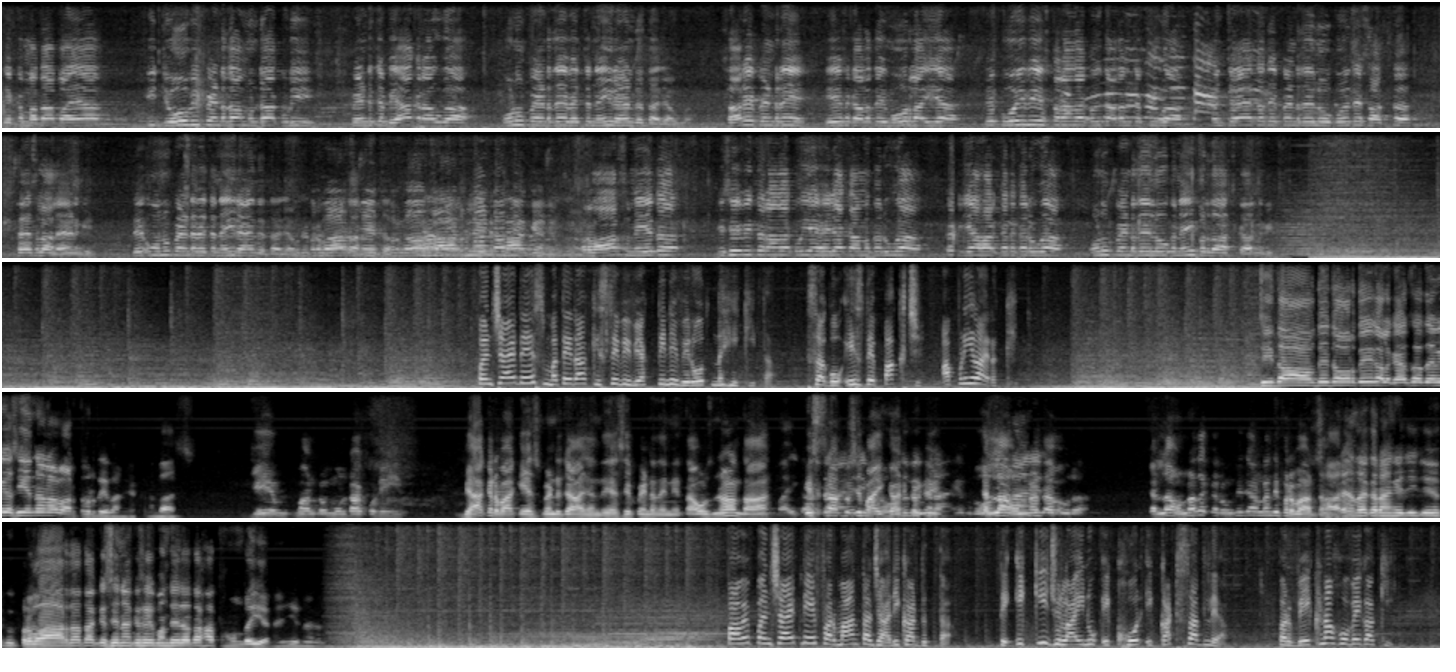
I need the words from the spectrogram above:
ਇੱਕ ਮਤਾ ਪਾਇਆ ਕਿ ਜੋ ਵੀ ਪਿੰਡ ਦਾ ਮੁੰਡਾ ਕੁੜੀ ਪਿੰਡ 'ਚ ਵਿਆਹ ਕਰਾਊਗਾ, ਉਹਨੂੰ ਪਿੰਡ ਦੇ ਵਿੱਚ ਨਹੀਂ ਰਹਿਣ ਦਿੱਤਾ ਜਾਊਗਾ। ਸਾਰੇ ਪਿੰਡ ਨੇ ਇਸ ਗੱਲ ਤੇ ਮੋਹਰ ਲਾਈ ਆ ਕਿ ਕੋਈ ਵੀ ਇਸ ਤਰ੍ਹਾਂ ਦਾ ਕੋਈ ਕਦਮ ਚੱਕੂਗਾ, ਪੰਚਾਇਤ ਅਤੇ ਪਿੰਡ ਦੇ ਲੋਕ ਉਹਦੇ ਤੇ ਸਖਤ ਫੈਸਲਾ ਲੈਣਗੇ ਤੇ ਉਹਨੂੰ ਪਿੰਡ ਵਿੱਚ ਨਹੀਂ ਰਹਿਣ ਦਿੱਤਾ ਜਾਊਗਾ ਪਰਿਵਾਰ ਸਮੇਤ ਪਰਿਵਾਰ ਸਮੇਤ ਕਿਸੇ ਵੀ ਤਰ੍ਹਾਂ ਦਾ ਕੋਈ ਇਹੋ ਜਿਹਾ ਕੰਮ ਕਰੂਗਾ ਘਟੀਆ ਹਰਕਤ ਕਰੂਗਾ ਉਹਨੂੰ ਪਿੰਡ ਦੇ ਲੋਕ ਨਹੀਂ ਬਰਦਾਸ਼ਤ ਕਰਨਗੇ ਪੰਚਾਇਤ ਦੇ ਇਸ ਮਤੇ ਦਾ ਕਿਸੇ ਵੀ ਵਿਅਕਤੀ ਨੇ ਵਿਰੋਧ ਨਹੀਂ ਕੀਤਾ ਸਗੋਂ ਇਸ ਦੇ ਪੱਖ 'ਚ ਆਪਣੀ رائے ਰੱਖੀ ਅਸੀਂ ਤਾਂ ਆਪਦੇ ਤੌਰ ਤੇ ਇਹ ਗੱਲ ਕਹਿ ਸਕਦੇ ਹਾਂ ਵੀ ਅਸੀਂ ਇਹਨਾਂ ਨਾਲ ਵਰਤ ਵਰਤੇਵਾਂਗੇ ਰੱਖਣਾ ਬਸ। ਜੇ ਮੰਨ ਲਓ ਮੁੰਡਾ ਕੁੜੀ ਵਿਆਹ ਕਰਵਾ ਕੇ ਇਸ ਪਿੰਡ ਚ ਆ ਜਾਂਦੇ ਆ ਇਸੇ ਪਿੰਡ ਦੇ ਨੇ ਤਾਂ ਉਸ ਨਾਲ ਦਾ ਕਿਸ ਤਰ੍ਹਾਂ ਤੁਸੀਂ ਬਾਈਕਾਟ ਕਰੋਗੇ? ਕੱਲਾ ਉਹਨਾਂ ਦਾ ਕੱਲਾ ਉਹਨਾਂ ਦਾ ਕਰੋਗੇ ਜਾਂ ਉਹਨਾਂ ਦੇ ਪਰਿਵਾਰ ਦਾ? ਸਾਰਿਆਂ ਦਾ ਕਰਾਂਗੇ ਜੀ ਜੇ ਕੋਈ ਪਰਿਵਾਰ ਦਾ ਤਾਂ ਕਿਸੇ ਨਾ ਕਿਸੇ ਬੰਦੇ ਦਾ ਤਾਂ ਹੱਥ ਹੁੰਦਾ ਹੀ ਹੈ ਨਾ ਜੀ ਇਹਨਾਂ ਨਾਲ ਭਾਵੇਂ ਪੰਚਾਇਤ ਨੇ ਇਹ ਫਰਮਾਨ ਤਾਂ ਜਾਰੀ ਕਰ ਦਿੱਤਾ ਤੇ 21 ਜੁਲਾਈ ਨੂੰ ਇੱਕ ਹੋਰ ਇਕੱਠ ਸੱਦ ਲਿਆ। ਪਰ ਵੇਖਣਾ ਹੋਵੇਗਾ ਕਿ।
